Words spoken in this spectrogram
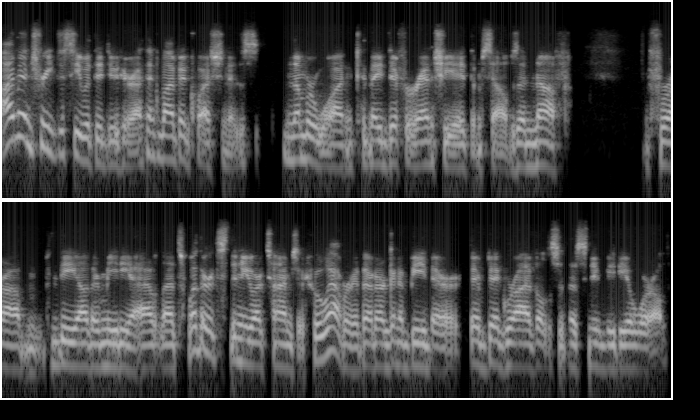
I'm intrigued to see what they do here. I think my big question is number one: Can they differentiate themselves enough from the other media outlets, whether it's the New York Times or whoever, that are going to be their their big rivals in this new media world.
